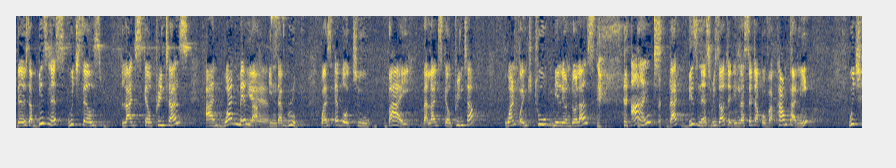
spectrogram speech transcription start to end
there's a business which sells large scale printers, and one member Yes. in the group was able to buy the large scale printer, $1.2 million. And that business resulted in the setup of a company which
